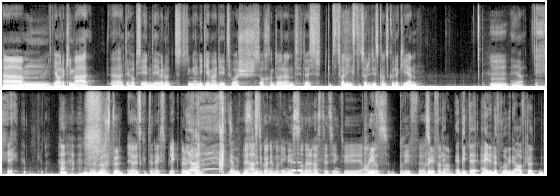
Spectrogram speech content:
Ja, ähm, ja da können wir auch, äh, da habe ich eh in die Evernote-Ding eingegeben, die zwei Sachen da, und da gibt es zwei Links dazu, die das ganz gut erklären. Mhm. Ja. Was lachst du? Ja, es gibt ein neues Blackberry-Phone. Ja. ja, hast du gar nicht mehr Venice, sondern hast du jetzt irgendwie Brief. anders Brief. Ja, Brief. Super äh, bitte, heute in der Früh bin ich aufgestanden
